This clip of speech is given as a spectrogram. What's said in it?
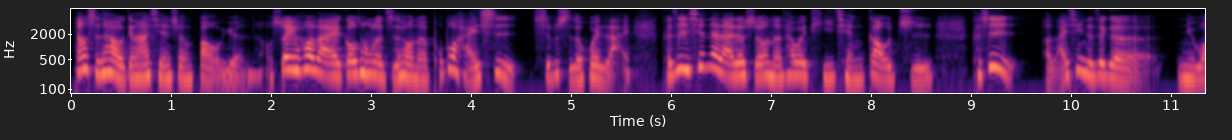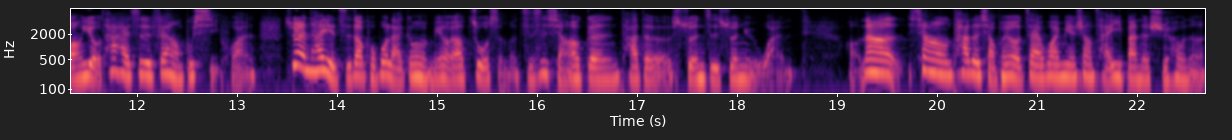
当时她有跟她先生抱怨，所以后来沟通了之后呢，婆婆还是时不时的会来，可是现在来的时候呢，她会提前告知，可是呃，来信的这个。女网友她还是非常不喜欢，虽然她也知道婆婆来根本没有要做什么，只是想要跟她的孙子孙女玩。好，那像她的小朋友在外面上才艺班的时候呢，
